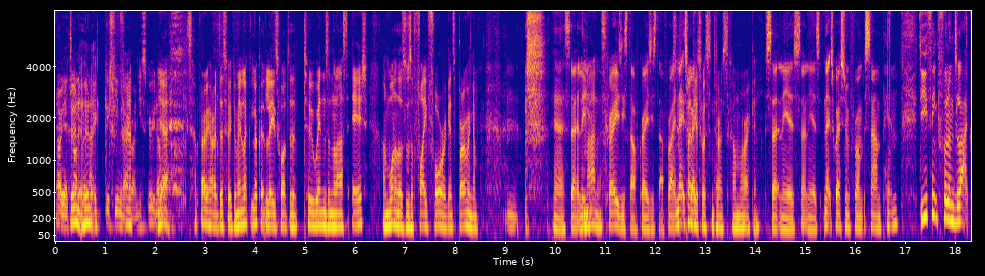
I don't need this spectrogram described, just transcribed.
Oh yeah, Who trying kn- to who win kn- that accumulator trying to- run, you're screwed. aren't yeah, it's very hard this week. I mean, look look at Leeds. What did it- two wins in the last eight, and one of those was a five-four against Birmingham. Mm. Yeah, certainly Madness. crazy stuff. Crazy stuff. Right, next Plenty question. of twists and turns to come, I reckon. Certainly is, certainly is. Next question from Sam Pym. Do you think Fulham's lack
